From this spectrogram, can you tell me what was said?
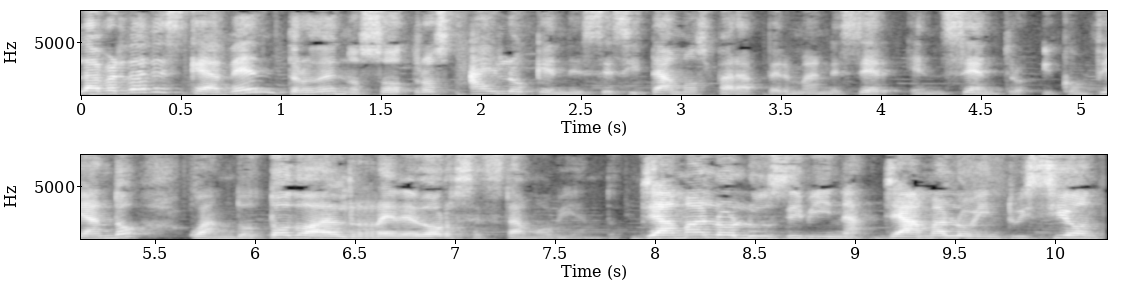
la verdad es que adentro de nosotros hay lo que necesitamos para permanecer en centro y confiando cuando todo alrededor se está moviendo. Llámalo luz divina, llámalo intuición,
